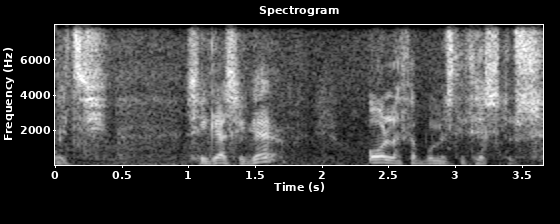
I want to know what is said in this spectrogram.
Έτσι. Σιγά σιγά όλα θα μπουν στη θέση τους.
